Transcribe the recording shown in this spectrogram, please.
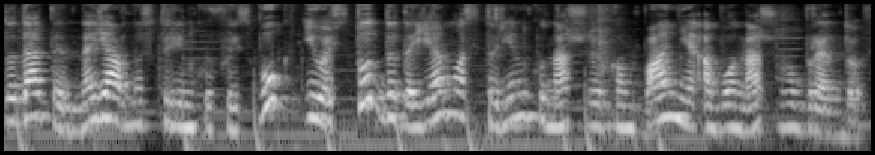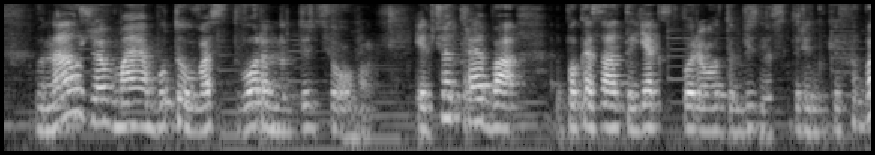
додати наявну сторінку Facebook, і ось тут додаємо сторінку нашої компанії або нашого бренду. Вона вже має бути у вас створена до цього. Якщо треба показати, як створювати бізнес-сторінки ФБ,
